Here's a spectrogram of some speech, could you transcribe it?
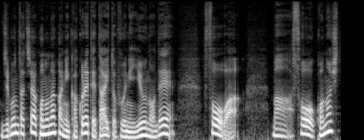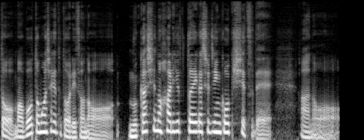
自分たちはこの中に隠れてたいというふうに言うのでそうはまあそうこの人、まあ、冒頭申し上げた通りそり昔のハリウッド映画主人公季節であの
